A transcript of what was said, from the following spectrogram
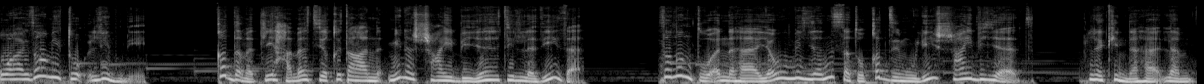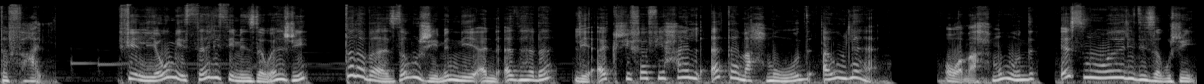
وعظامي تؤلمني. قدمت لي حماتي قطعا من الشعيبيات اللذيذة. ظننت أنها يوميا ستقدم لي الشعيبيات لكنها لم تفعل. في اليوم الثالث من زواجي طلب زوجي مني أن أذهب لأكشف في حال أتى محمود أو لا. ومحمود اسم والد زوجي.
